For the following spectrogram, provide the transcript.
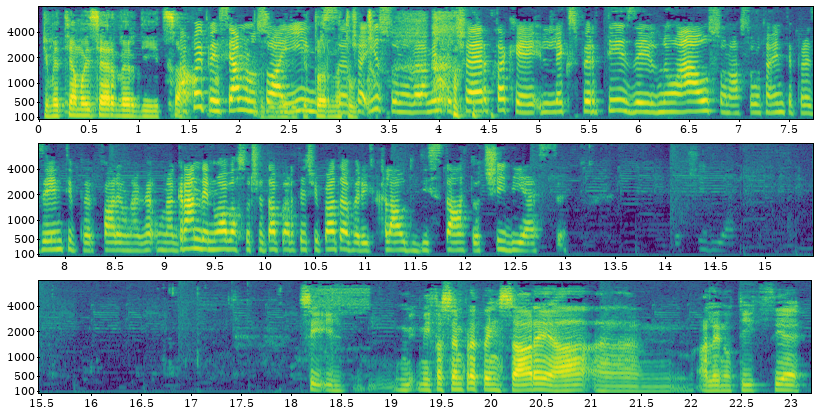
Ci mettiamo i server di Zap. Ma poi pensiamo, non so, a IMSS, cioè io sono veramente certa che l'expertise e il know-how sono assolutamente presenti per fare una, una grande nuova società partecipata per il cloud di Stato, CDS. Sì, il, mi fa sempre pensare a, um, alle notizie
